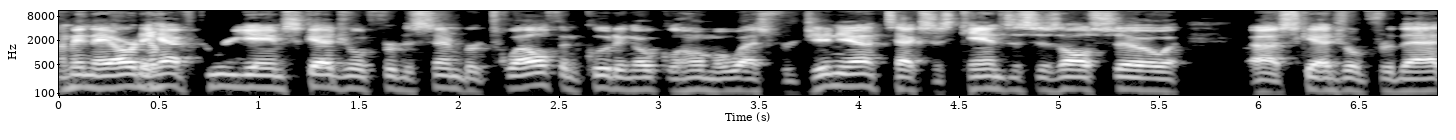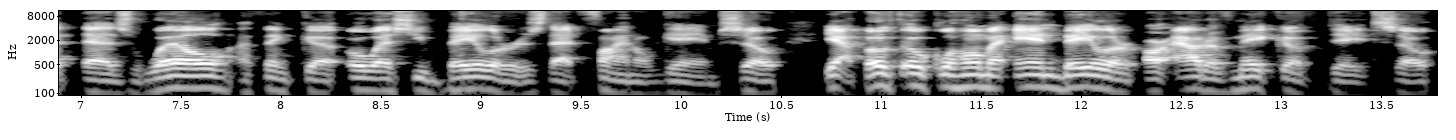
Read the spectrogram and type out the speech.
I mean, they already yep. have three games scheduled for December 12th, including Oklahoma, West Virginia. Texas, Kansas is also uh, scheduled for that as well. I think uh, OSU Baylor is that final game. So, yeah, both Oklahoma and Baylor are out of makeup dates. So,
